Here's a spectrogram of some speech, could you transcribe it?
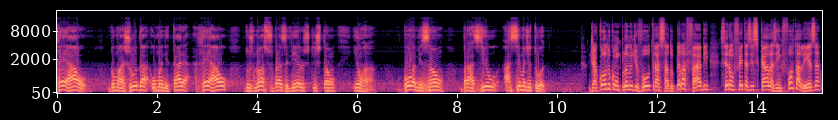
real, de uma ajuda humanitária real dos nossos brasileiros que estão em Wuhan. Boa missão, Brasil acima de tudo. De acordo com o plano de voo traçado pela FAB, serão feitas escalas em Fortaleza,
